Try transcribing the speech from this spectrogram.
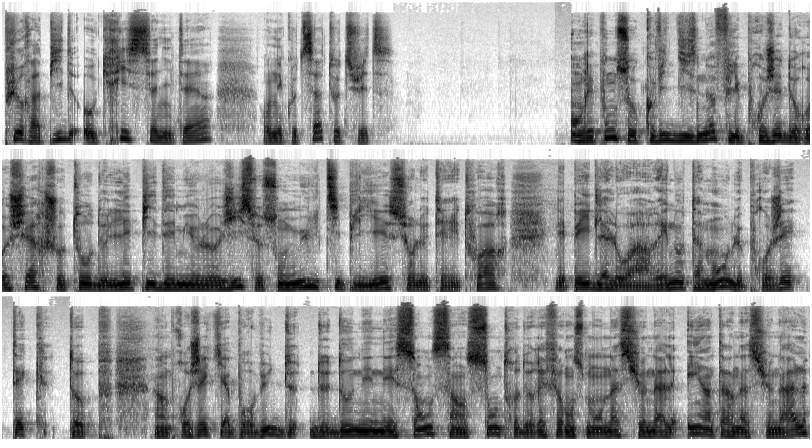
plus rapide aux crises sanitaires. On écoute ça tout de suite. En réponse au Covid-19, les projets de recherche autour de l'épidémiologie se sont multipliés sur le territoire des Pays de la Loire, et notamment le projet TechTop, un projet qui a pour but de, de donner naissance à un centre de référencement national et international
